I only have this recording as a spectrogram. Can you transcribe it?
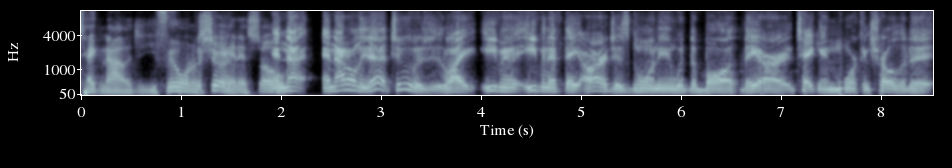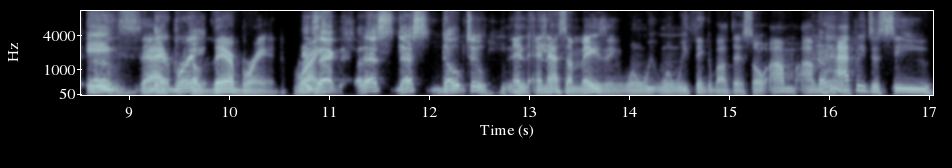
technology. You feel what I'm For sure. saying? And so and not and not only that too is like even even if they are just going in with the ball, they are taking more control of the of their brand. of their brand, right? Exactly. So that's that's dope too. And and sure. that's amazing when we when we think about that. So I'm I'm yeah. happy to see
